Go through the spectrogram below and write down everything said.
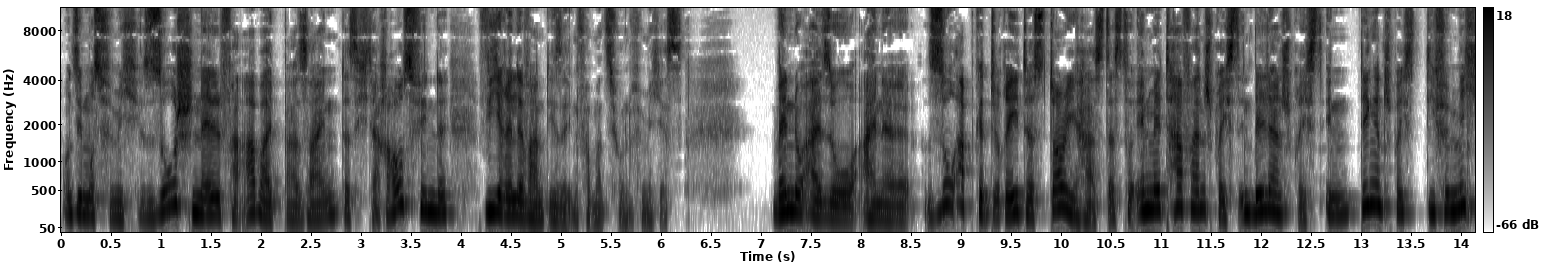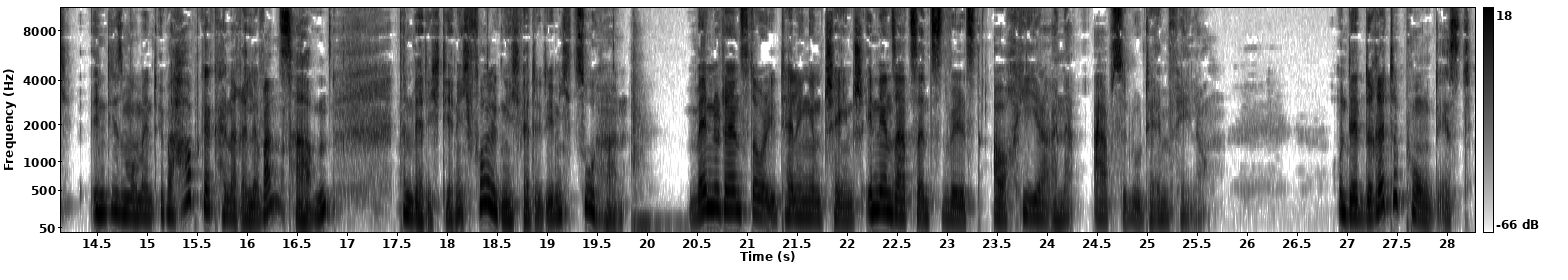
und sie muss für mich so schnell verarbeitbar sein, dass ich daraus finde, wie relevant diese Information für mich ist. Wenn du also eine so abgedrehte Story hast, dass du in Metaphern sprichst, in Bildern sprichst, in Dingen sprichst, die für mich in diesem Moment überhaupt gar keine Relevanz haben, dann werde ich dir nicht folgen, ich werde dir nicht zuhören. Wenn du dein Storytelling im Change in den Satz setzen willst, auch hier eine absolute Empfehlung. Und der dritte Punkt ist,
